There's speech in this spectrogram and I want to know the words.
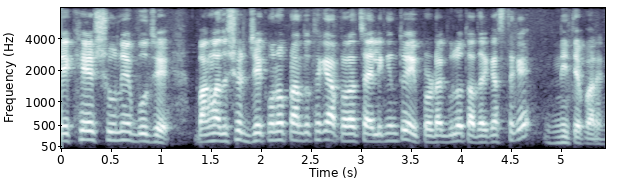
দেখে শুনে বুঝে। বাংলাদেশের যে কোনো প্রান্ত থেকে আপনারা চাইলে কিন্তু এই প্রোডাক্টগুলো তাদের কাছ থেকে নিতে পারেন।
